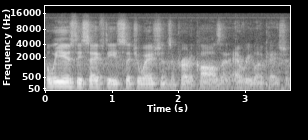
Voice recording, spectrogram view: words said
But we used these safety situations and protocols at every location.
